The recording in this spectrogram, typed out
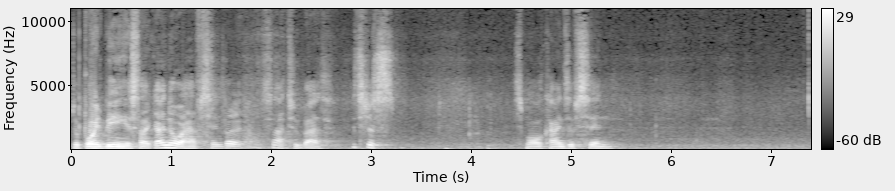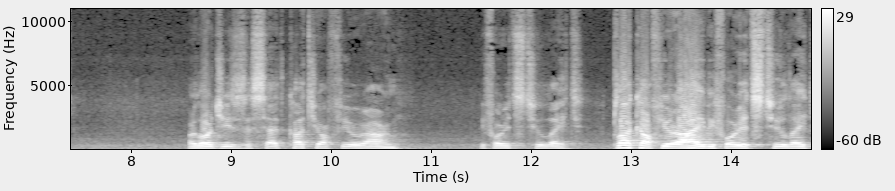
The point being, it's like, I know I have sin, but it's not too bad. It's just small kinds of sin. Our Lord Jesus has said, Cut off your arm before it's too late. Pluck off your eye before it's too late.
